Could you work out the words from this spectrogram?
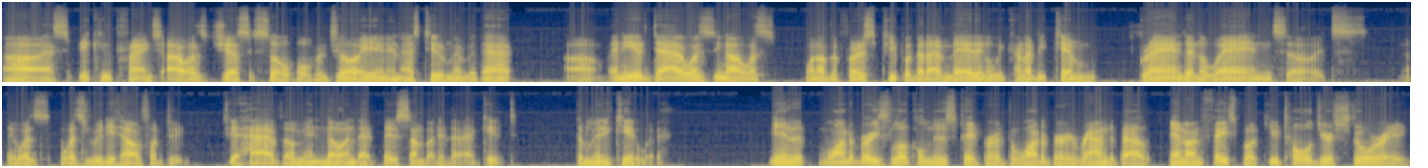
uh, speaking French, I was just so overjoyed, and, and I still remember that. Um, and your dad was, you know, was one of the first people that I met, and we kind of became friends in a way, and so it's it was it was really helpful to to have him and knowing that there's somebody that I could communicate with in Waterbury's local newspaper, the Waterbury Roundabout, and on Facebook, you told your story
